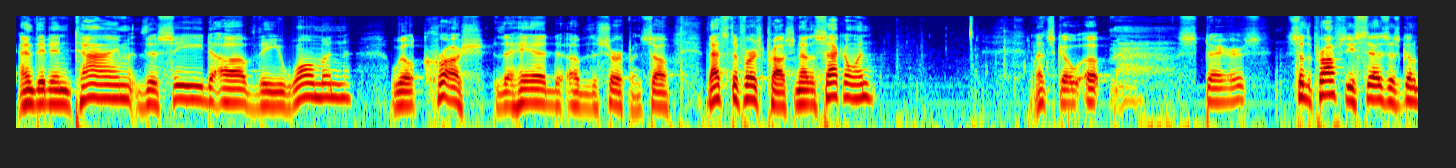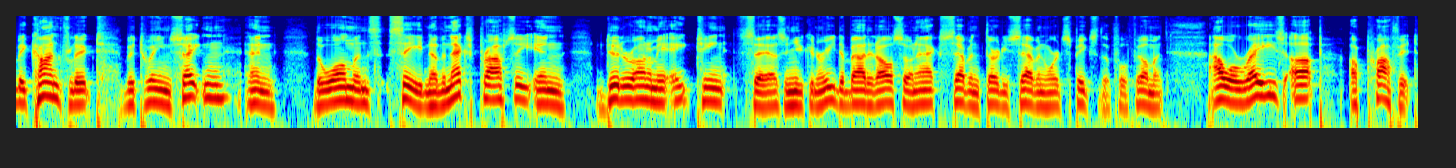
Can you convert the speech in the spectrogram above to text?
and that in time the seed of the woman will crush the head of the serpent. So that's the first prophecy. Now, the second one, let's go upstairs. So the prophecy says there's going to be conflict between Satan and the woman's seed. Now, the next prophecy in Deuteronomy 18 says, and you can read about it also in Acts 7:37, where it speaks of the fulfillment. I will raise up a prophet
